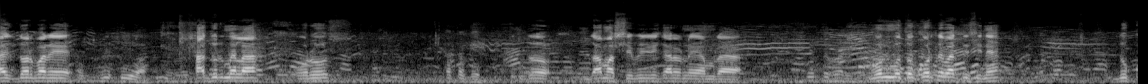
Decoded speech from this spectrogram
আজ দরবারে সাধুর মেলা, ওরস। তো দামার শিবিরের কারণে আমরা মন মতো করতে পারতেছি না। দুঃখ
